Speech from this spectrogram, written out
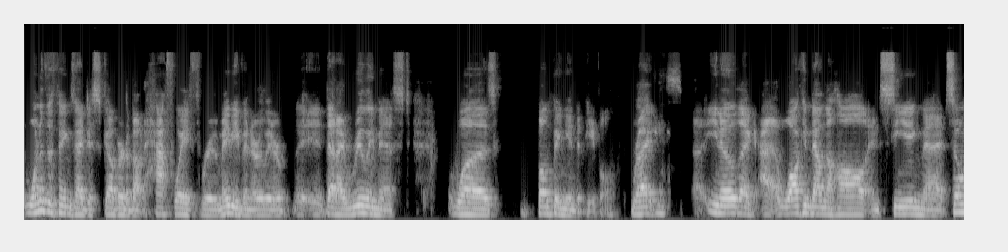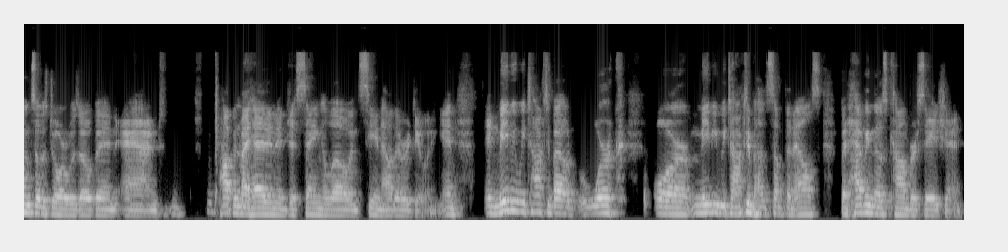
one of the things i discovered about halfway through maybe even earlier that i really missed was bumping into people right yes. uh, you know like uh, walking down the hall and seeing that so and so's door was open and popping my head in and just saying hello and seeing how they were doing and and maybe we talked about work or maybe we talked about something else but having those conversation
